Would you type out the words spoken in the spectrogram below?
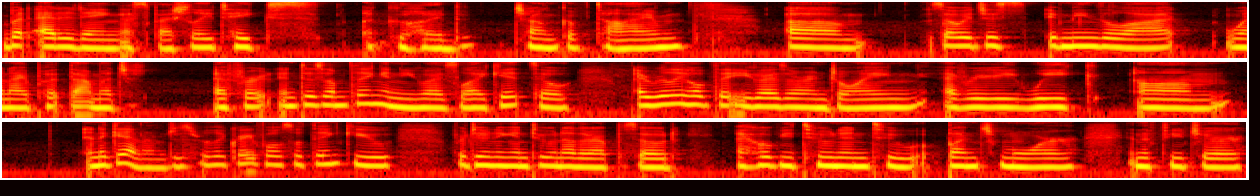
But editing, especially, takes a good chunk of time. Um, so it just it means a lot when I put that much effort into something and you guys like it. So I really hope that you guys are enjoying every week. Um, and again, I'm just really grateful. So thank you for tuning into another episode. I hope you tune into a bunch more in the future.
